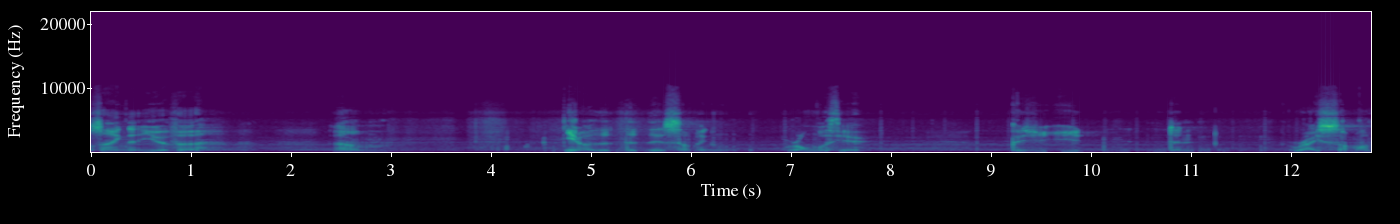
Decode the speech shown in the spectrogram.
Not saying that you've, uh, um, you know, that, that there's something wrong with you because you, you didn't race someone.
